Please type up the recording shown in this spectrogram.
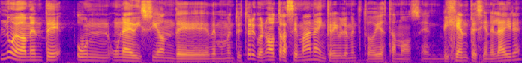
nuevamente un- una edición de, de Momento Histórico. En otra semana, increíblemente, todavía estamos en- vigentes y en el aire.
